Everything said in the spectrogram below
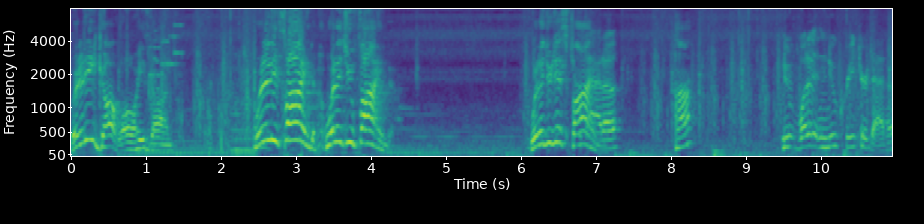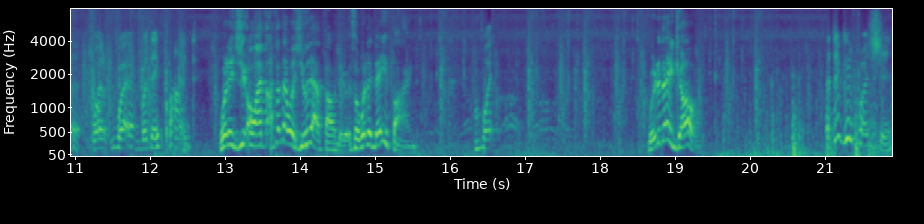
Where did he go? Oh, he's gone. What did he find? What did you find? What did you just find? Data. Huh? New what? New creature data. What? What? What they find? What did you? Oh, I, th- I thought that was you that found it. So what did they find? What? Where did they go? That's a good question.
